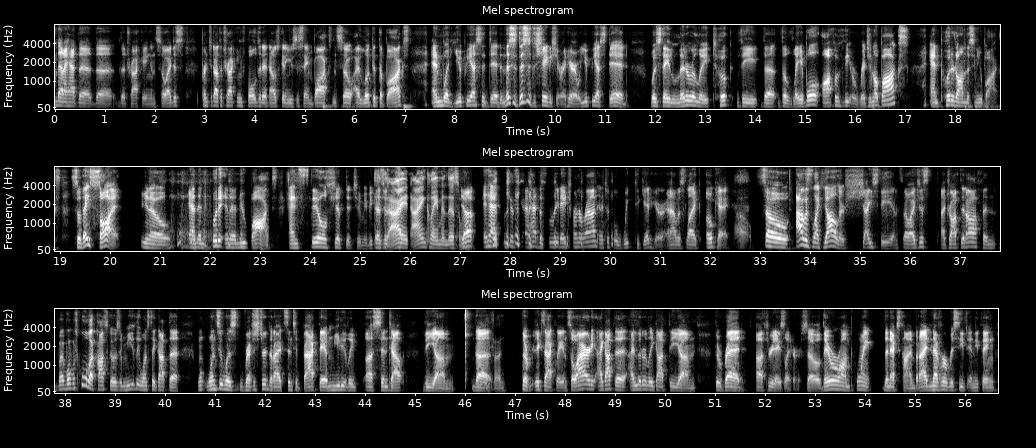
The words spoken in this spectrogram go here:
that I had the the the tracking, and so I just printed out the tracking, folded it, and I was going to use the same box. And so I looked at the box, and what UPS did, and this is this is the shady shit right here. What UPS did was they literally took the the the label off of the original box and put it on this new box. So they saw it you know, and then put it in a new box and still shipped it to me because Listen, I I ain't claiming this one. Yep, it had because I had the three day turnaround and it took a week to get here, and I was like, okay. Wow. So I was like, y'all are shisty, and so I just I dropped it off, and but what was cool about Costco is immediately once they got the once it was registered that I had sent it back, they immediately uh, sent out the um the Refund. The exactly. And so i already i got the i literally got the um the red uh three days later. So they were on point the next time but i had never received anything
